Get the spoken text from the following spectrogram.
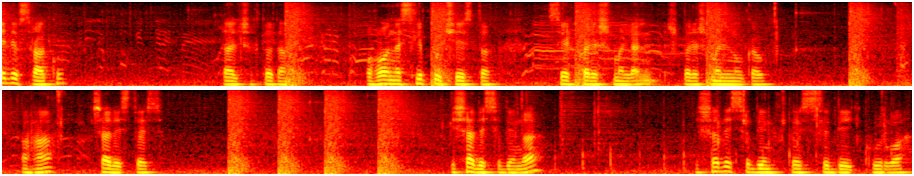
Та йди в сраку. Дальше хто там? Ого, на сліпу чисто. Всіх перешмаля... перешмальнукав. Ага, ще десь хтось. І ще десь один, да? І ще десь один хтось сидить, курва.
